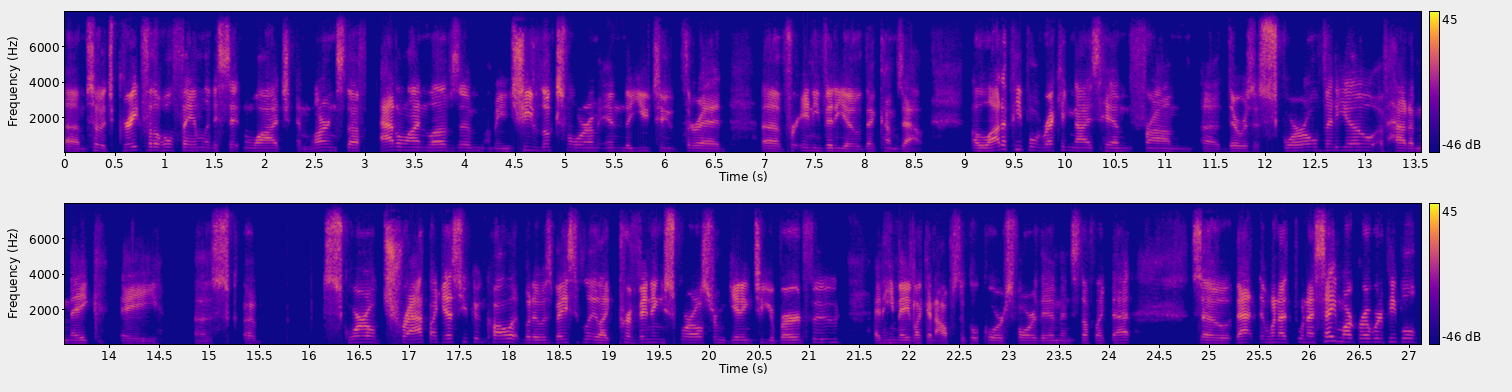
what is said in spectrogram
Um, so it's great for the whole family to sit and watch and learn stuff. Adeline loves him. I mean, she looks for him in the YouTube thread uh, for any video that comes out. A lot of people recognize him from uh, there was a squirrel video of how to make a, a, a squirrel trap, I guess you can call it, but it was basically like preventing squirrels from getting to your bird food. And he made like an obstacle course for them and stuff like that. So that when I when I say Mark Rober to people,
